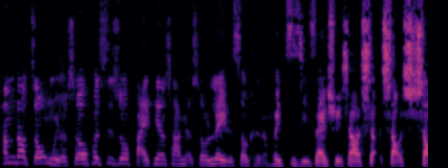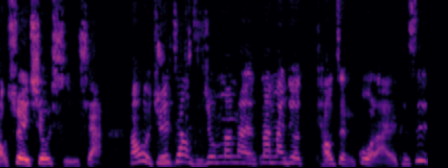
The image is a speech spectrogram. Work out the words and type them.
他们到中午有时候，或是说白天的时候，他们有时候累的时候，可能会自己在学校小小小睡休息一下。然后我觉得这样子就慢慢慢慢就调整过来了。可是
